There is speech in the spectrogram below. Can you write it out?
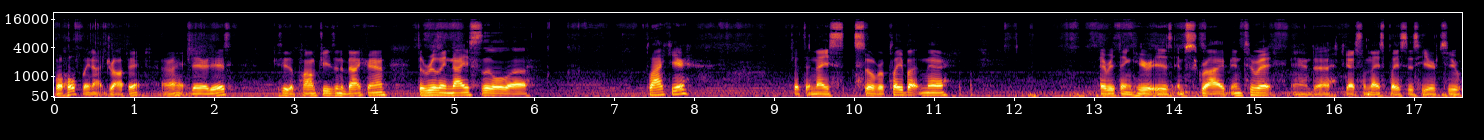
well, hopefully not drop it. All right, there it is. You can see the palm trees in the background It's a really nice little uh, plaque here. Got the nice silver play button there. Everything here is inscribed into it and uh, got some nice places here to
